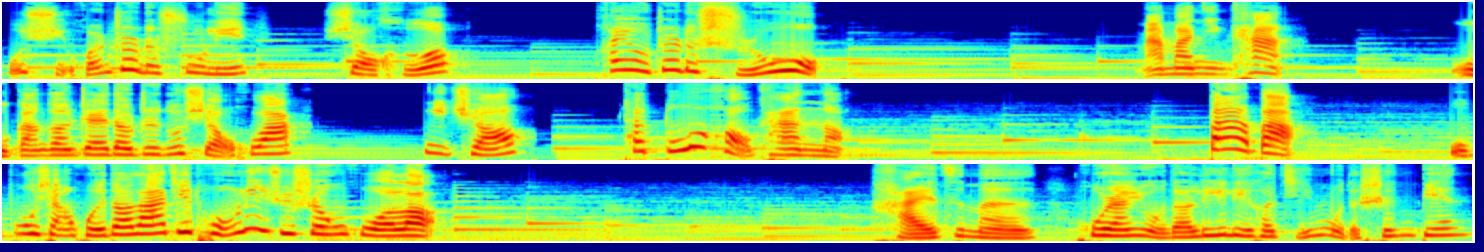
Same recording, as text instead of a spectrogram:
我喜欢这儿的树林、小河，还有这儿的食物。妈妈，你看，我刚刚摘到这朵小花，你瞧，它多好看呢。爸爸，我不想回到垃圾桶里去生活了。孩子们忽然涌到莉莉和吉姆的身边。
